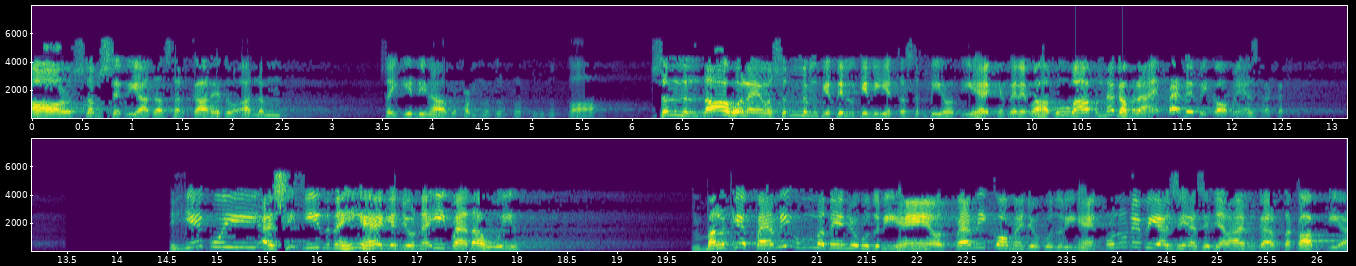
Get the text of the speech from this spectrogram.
اور سب سے زیادہ سرکار دو عالم سیدنا محمد الرسول اللہ صلی اللہ علیہ وسلم کے دل کے لیے تسلی ہوتی ہے کہ میرے محبوب آپ نہ گھبرائیں، پہلے بھی قومیں ایسا کرتے یہ کوئی ایسی چیز نہیں ہے کہ جو نئی پیدا ہوئی ہو، بلکہ پہلی امتیں جو گزری ہیں اور پہلی قومیں جو گزری ہیں، انہوں نے بھی ایسے ایسے جرائم کا ارتقاب کیا۔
